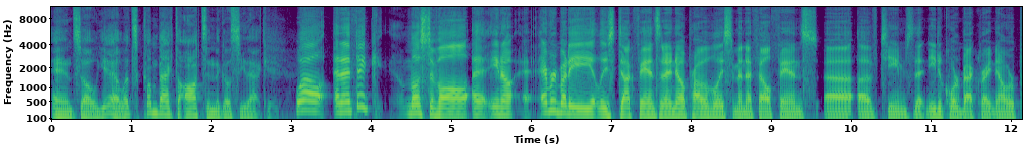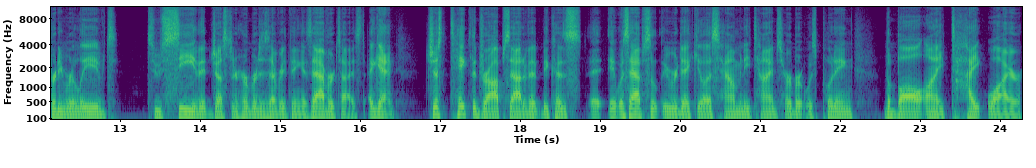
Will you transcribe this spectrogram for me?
And so, yeah, let's come back to Austin to go see that kid. Well, and I think most of all, uh, you know, everybody, at least Duck fans, and I know probably some NFL fans uh, of teams that need a quarterback right now, were pretty relieved to see that Justin Herbert is everything as advertised. Again, just take the drops out of it because it, was absolutely ridiculous how many times Herbert was putting the ball on a tight wire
